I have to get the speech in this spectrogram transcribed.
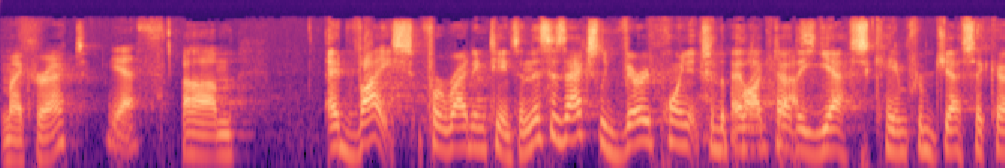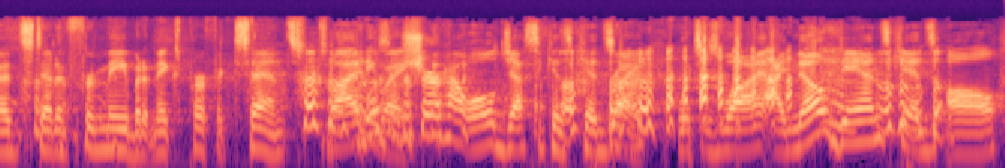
Am I correct? yes. Um, advice for writing teens, and this is actually very poignant to the I podcast. like how the yes came from Jessica instead of from me, but it makes perfect sense. So So I anyway, wasn't sure how old Jessica's kids are, which is why I know Dan's kids all.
